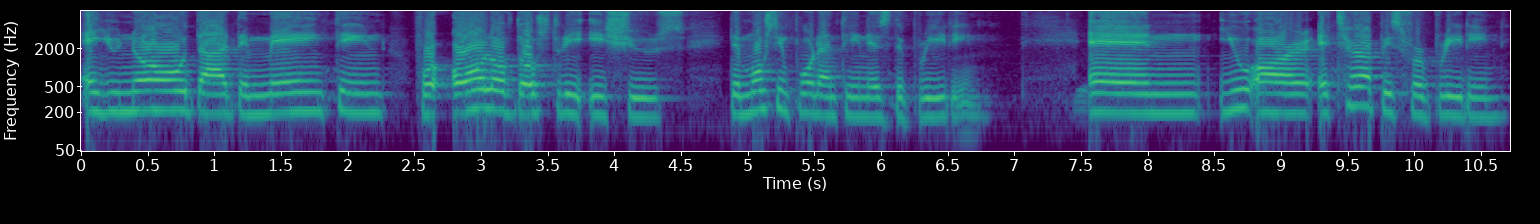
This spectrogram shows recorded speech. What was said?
And you know that the main thing for all of those three issues, the most important thing is the breathing. And you are a therapist for breathing.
